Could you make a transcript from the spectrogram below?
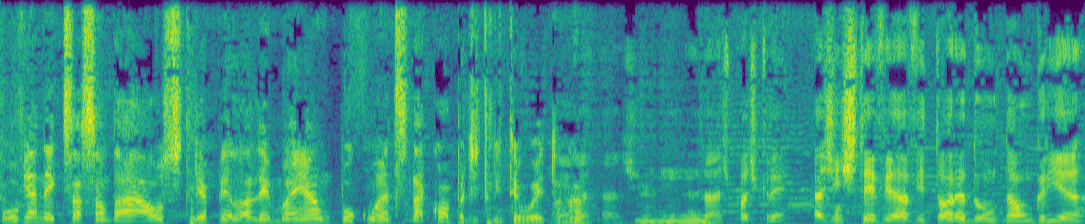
houve a anexação da Áustria pela Alemanha um pouco antes da Copa de 38, É né? verdade, verdade, pode crer. A gente teve a vitória do- da Hungria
